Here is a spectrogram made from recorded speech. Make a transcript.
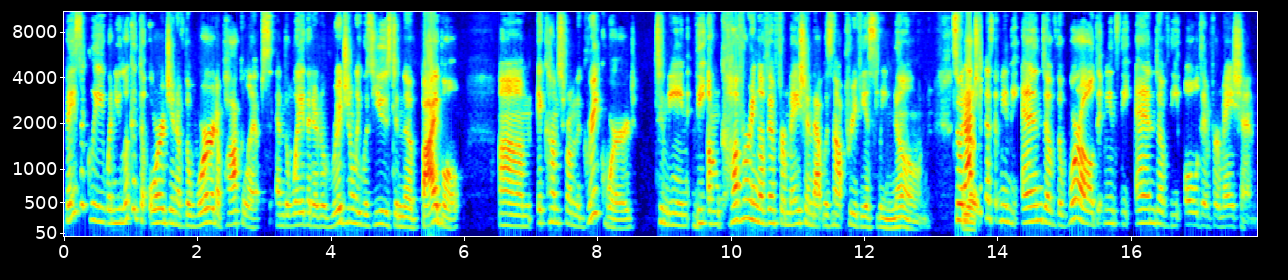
basically, when you look at the origin of the word apocalypse and the way that it originally was used in the Bible, um, it comes from the Greek word to mean the uncovering of information that was not previously known. So it actually doesn't mean the end of the world, it means the end of the old information.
